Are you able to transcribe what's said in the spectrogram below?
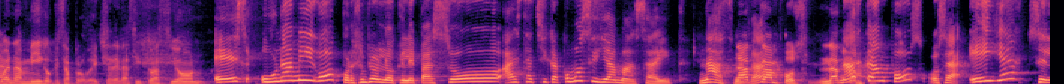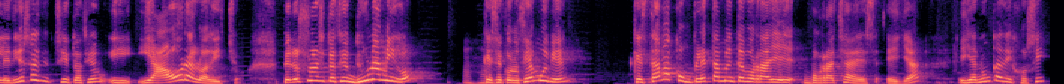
Buen amigo que se aproveche de la situación. Es un amigo, por ejemplo, lo que le pasó a esta chica, ¿cómo se llama, Said? Naz, ¿verdad? Campos. Naz Campos. Campos, o sea, ella se le dio esa situación y, y ahora lo ha dicho. Pero es una situación de un amigo que se conocía muy bien, que estaba completamente borracha, borracha es ella. Ella nunca dijo sí.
